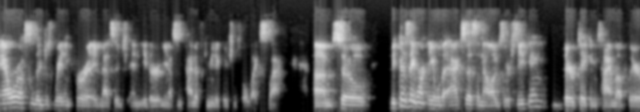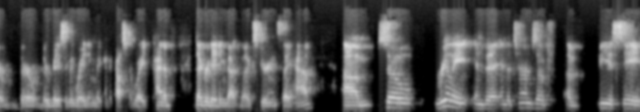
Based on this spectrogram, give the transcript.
or also they're just waiting for a message in either, you know, some kind of communication tool like Slack. Um, so because they weren't able to access the knowledge they're seeking, they're taking time up. They're they're they're basically waiting, making the customer wait, kind of degrading that the experience they have. Um, so really, in the in the terms of of B2C,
